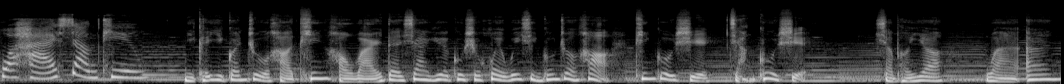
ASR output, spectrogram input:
我还想听。你可以关注好听好玩的夏月故事会微信公众号，听故事，讲故事。小朋友，晚安。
